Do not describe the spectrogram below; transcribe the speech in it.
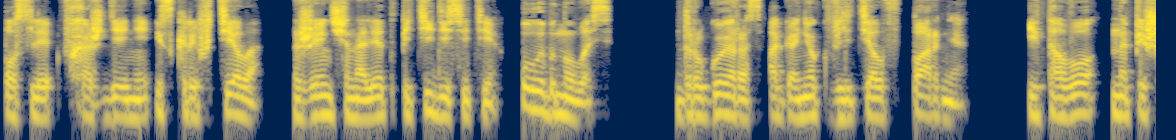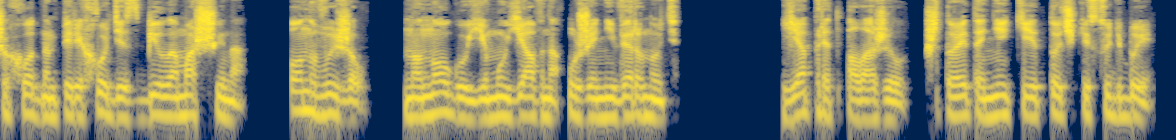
после вхождения искры в тело женщина лет 50 улыбнулась. Другой раз огонек влетел в парня. И того на пешеходном переходе сбила машина. Он выжил, но ногу ему явно уже не вернуть. Я предположил, что это некие точки судьбы,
